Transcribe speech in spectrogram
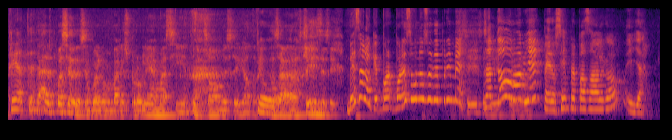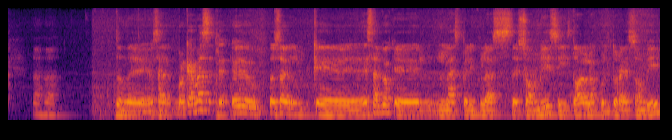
Fíjate. Ya después se desenvuelven varios problemas y entran zombies y otras Oh. O sea, sí, sí, sí. ¿Ves a lo que? Por, por eso uno se deprime. Sí, sí, o sea, sí, todo va bien, pero siempre pasa algo y ya. Ajá. Donde, o sea, porque además, eh, eh, o sea, el que es algo que las películas de zombies y toda la cultura de zombie,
